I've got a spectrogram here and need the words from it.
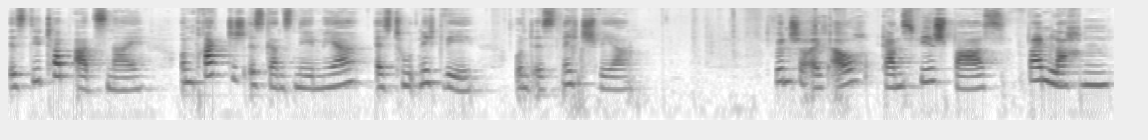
ist die Top-Arznei. Und praktisch ist ganz nebenher, es tut nicht weh und ist nicht schwer. Ich wünsche euch auch ganz viel Spaß beim Lachen.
